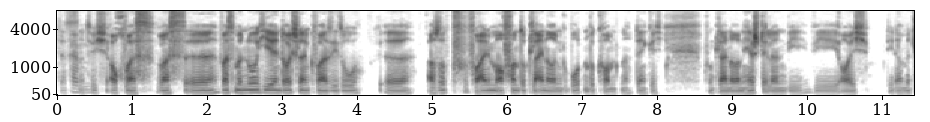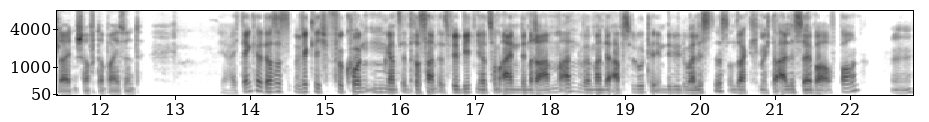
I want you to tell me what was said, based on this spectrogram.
Das ist ähm, natürlich auch was, was, äh, was man nur hier in Deutschland quasi so äh, also vor allem auch von so kleineren Geboten bekommt, ne, denke ich. Von kleineren Herstellern wie, wie euch, die da mit Leidenschaft dabei sind. Ja, ich denke, dass es wirklich für Kunden ganz interessant ist. Wir bieten ja zum einen den Rahmen an, wenn man der absolute Individualist ist und sagt, ich möchte alles selber aufbauen. Mhm.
